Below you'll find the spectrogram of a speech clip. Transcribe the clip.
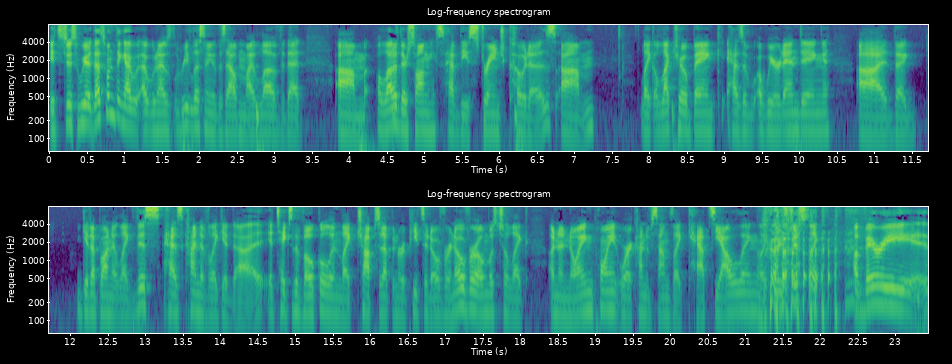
it's just weird. That's one thing I, I- when I was re-listening to this album, I love that um, a lot of their songs have these strange codas. Um, like Electrobank has a, a weird ending. Uh, the Get Up on It like this has kind of like it. Uh, it takes the vocal and like chops it up and repeats it over and over, almost to like an annoying point where it kind of sounds like cats yowling. Like there's just like a very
